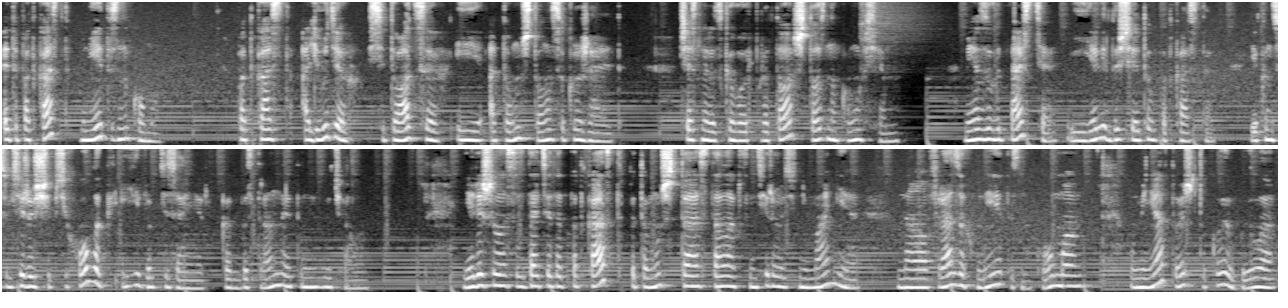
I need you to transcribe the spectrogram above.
Это подкаст «Мне это знакомо». Подкаст о людях, ситуациях и о том, что нас окружает. Честный разговор про то, что знакомо всем. Меня зовут Настя, и я ведущая этого подкаста. Я консультирующий психолог и веб-дизайнер, как бы странно это ни звучало. Я решила создать этот подкаст, потому что стала акцентировать внимание на фразах «мне это знакомо», «у меня тоже такое было»,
